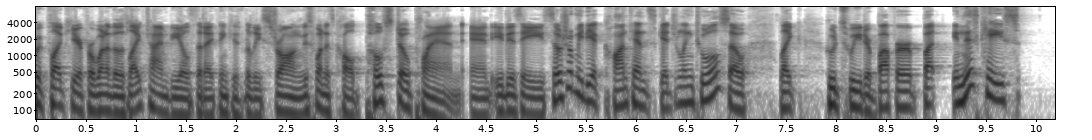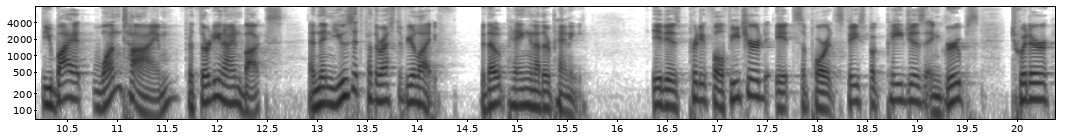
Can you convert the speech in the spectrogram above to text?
Quick plug here for one of those lifetime deals that I think is really strong. This one is called Postoplan, and it is a social media content scheduling tool. So, like Hootsuite or Buffer, but in this case, you buy it one time for 39 bucks and then use it for the rest of your life without paying another penny. It is pretty full featured. It supports Facebook pages and groups, Twitter,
